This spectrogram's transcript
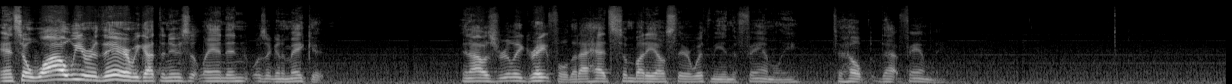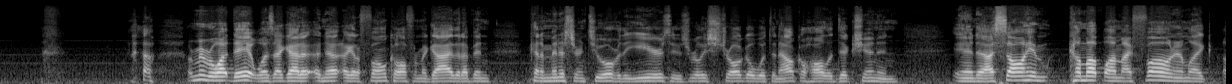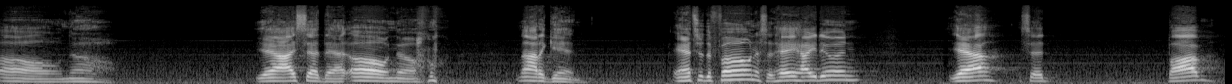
and so while we were there, we got the news that Landon wasn't going to make it. And I was really grateful that I had somebody else there with me in the family to help that family. I remember what day it was. I got a, I got a phone call from a guy that I've been kind of ministering to over the years who's really struggled with an alcohol addiction. And, and uh, I saw him come up on my phone, and I'm like, oh, no. Yeah, I said that. Oh, no. Not again. Answered the phone. I said, hey, how you doing? Yeah. I said, Bob,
